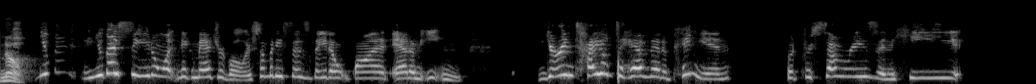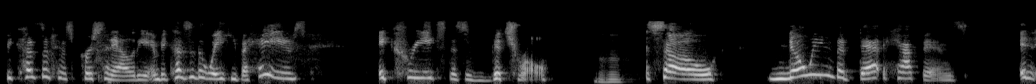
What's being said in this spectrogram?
No. You guys, you guys say you don't want Nick Madrigal, or somebody says they don't want Adam Eaton. You're entitled to have that opinion, but for some reason he, because of his personality and because of the way he behaves, it creates this vitriol Mm-hmm. So knowing that that happens, and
